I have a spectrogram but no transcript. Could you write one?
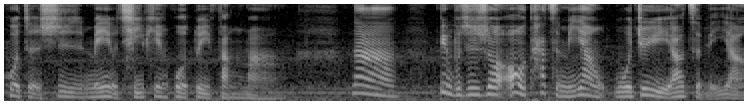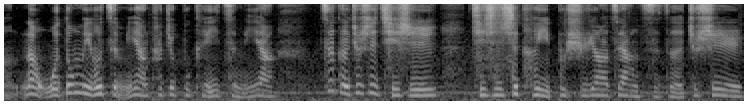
或者是没有欺骗过对方吗？那并不是说哦，他怎么样，我就也要怎么样。那我都没有怎么样，他就不可以怎么样。这个就是其实其实是可以不需要这样子的，就是。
